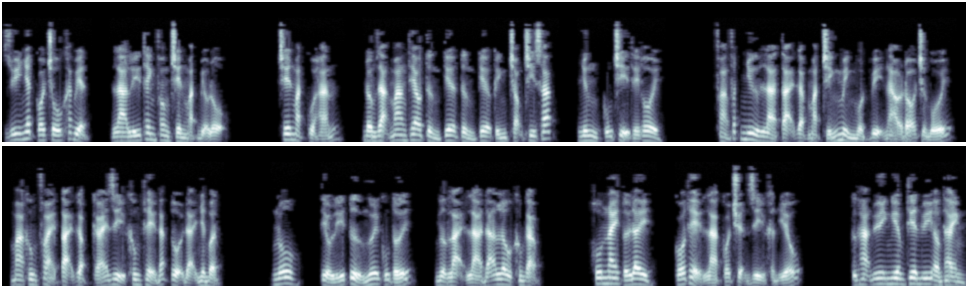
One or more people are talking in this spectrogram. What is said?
Duy nhất có chỗ khác biệt là lý thanh phong trên mặt biểu lộ. Trên mặt của hắn đồng dạng mang theo từng tia từng tia kính trọng chi sắc, nhưng cũng chỉ thế thôi. Phản phất như là tại gặp mặt chính mình một vị nào đó trưởng bối, mà không phải tại gặp cái gì không thể đắc tội đại nhân vật. Nô, tiểu lý tử ngươi cũng tới, ngược lại là đã lâu không gặp. Hôm nay tới đây, có thể là có chuyện gì khẩn yếu? Cực hạn uy nghiêm thiên uy âm thanh,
